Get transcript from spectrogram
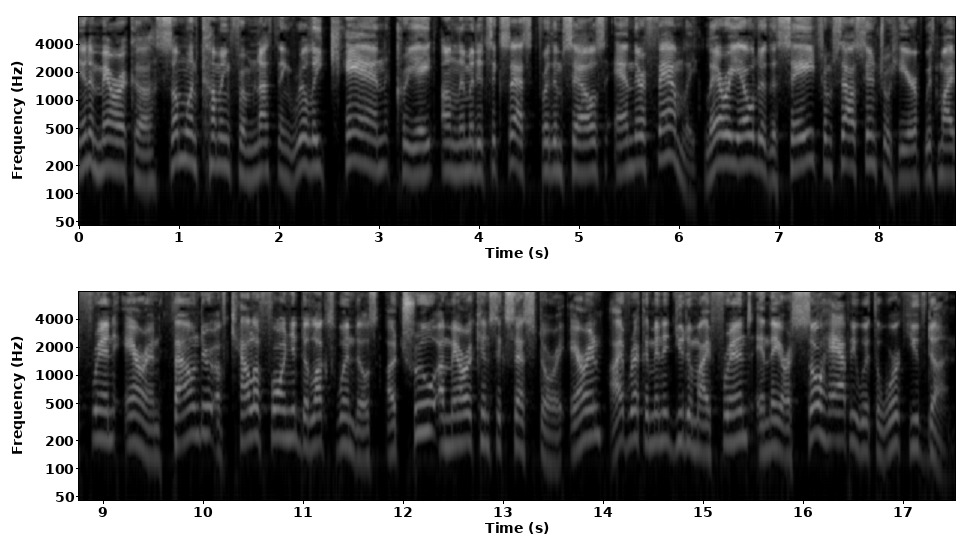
In America, someone coming from nothing really can create unlimited success for themselves and their family. Larry Elder, the sage from South Central, here with my friend Aaron, founder of California Deluxe Windows, a true American success story. Aaron, I've recommended you to my friends, and they are so happy with the work you've done.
